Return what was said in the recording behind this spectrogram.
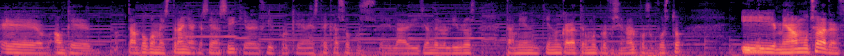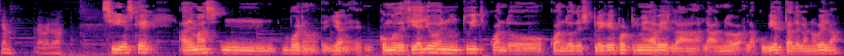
eh, aunque tampoco me extraña que sea así, quiero decir, porque en este caso pues eh, la edición de los libros también tiene un carácter muy profesional, por supuesto, y me llama mucho la atención, la verdad. Sí, es que además, mm, bueno, ya, como decía yo en un tuit cuando, cuando desplegué por primera vez la, la, nueva, la cubierta de la novela,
